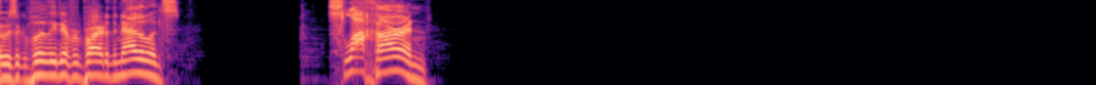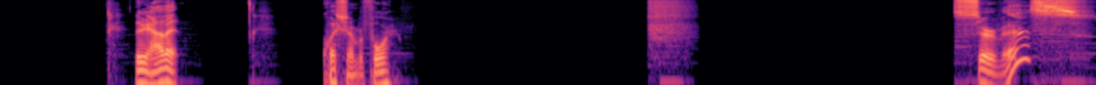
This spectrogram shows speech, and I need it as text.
was a completely different part of the Netherlands. Slagharen. There you have it. Question number four. Service.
